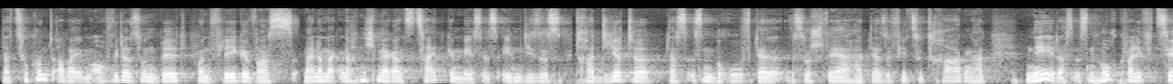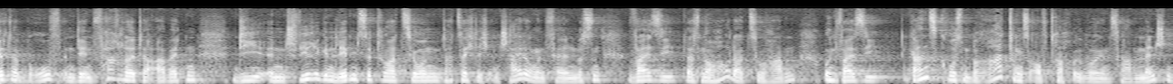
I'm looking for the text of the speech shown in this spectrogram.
Dazu kommt aber eben auch wieder so ein Bild von Pflege, was meiner Meinung nach nicht mehr ganz zeitgemäß ist. Eben dieses tradierte, das ist ein Beruf, der es so schwer hat, der so viel zu tragen hat. Nee, das ist ein hochqualifizierter Beruf, in dem Fachleute arbeiten, die in schwierigen Lebenssituationen tatsächlich Entscheidungen fällen müssen, weil sie das Know-how dazu haben und weil sie ganz großen Beratungsauftrag übrigens haben, Menschen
